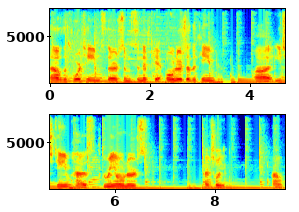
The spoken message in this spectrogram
of the four teams, there are some significant owners of the team. Uh, each team has three owners. Actually, oh,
